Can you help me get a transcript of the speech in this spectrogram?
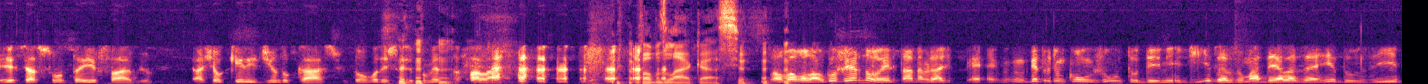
Esse assunto aí, Fábio, acho que é o queridinho do Cássio, então vou deixar ele começar a falar. vamos lá, Cássio. Bom, vamos lá. O governo, ele está, na verdade, é, é, dentro de um conjunto de medidas, uma delas é reduzir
